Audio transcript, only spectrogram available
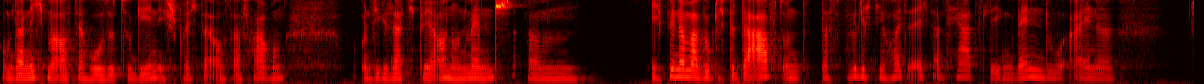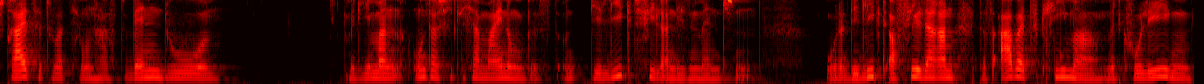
um da nicht mal aus der Hose zu gehen. Ich spreche da aus Erfahrung. Und wie gesagt, ich bin ja auch nur ein Mensch. Ähm, ich bin da mal wirklich bedarft und das will ich dir heute echt ans Herz legen. Wenn du eine Streitsituation hast, wenn du mit jemandem unterschiedlicher Meinung bist und dir liegt viel an diesen Menschen, oder dir liegt auch viel daran, das Arbeitsklima mit Kollegen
